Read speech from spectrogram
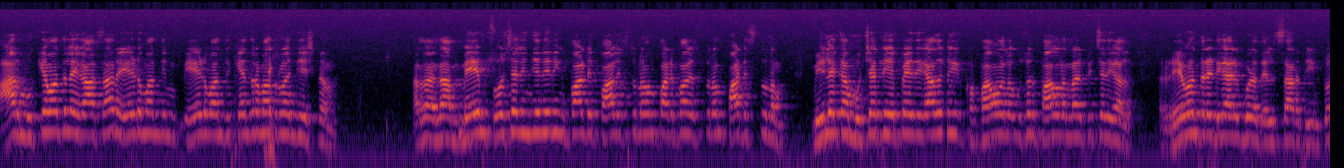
ఆరు ముఖ్యమంత్రులే కాదు సార్ ఏడు మంది ఏడు మంది కేంద్ర మంత్రులను చేసినాం. అర్థమైందా? మేము సోషల్ ఇంజనీరింగ్ పార్టీ పాలిస్తున్నాం పరిపాలిస్తున్నాం పాటిస్తున్నాం. మీ లెక్క ముచ్చట్లు చెప్పేది కాదు ఈ పావంలో కూర్చొని పాలన నడిపించేది కాదు. రేవంత్ రెడ్డి గారికి కూడా తెలుసు సార్ దీంట్లో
